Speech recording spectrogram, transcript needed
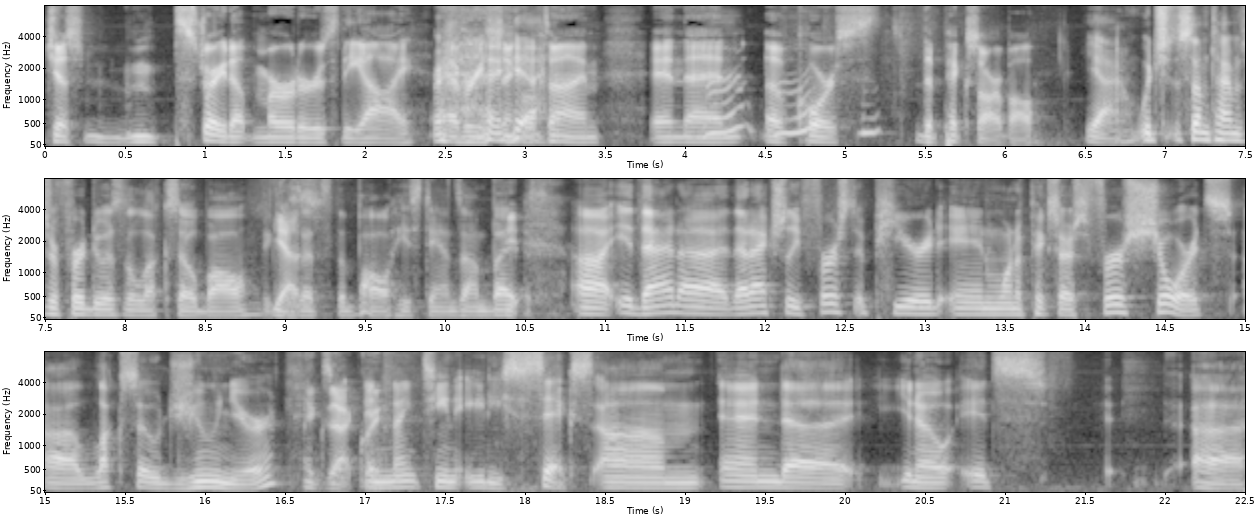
just m- straight up murders the eye every single Yeah. time. And then, of course, the Pixar ball. Yeah, which sometimes referred to as the Luxo ball because Yes. that's the ball he stands on. But Yes. uh, it, that uh, that actually first appeared in one of Pixar's first shorts, uh, Luxo Junior. Exactly. in 1986. Um, and uh, you know, it's uh,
